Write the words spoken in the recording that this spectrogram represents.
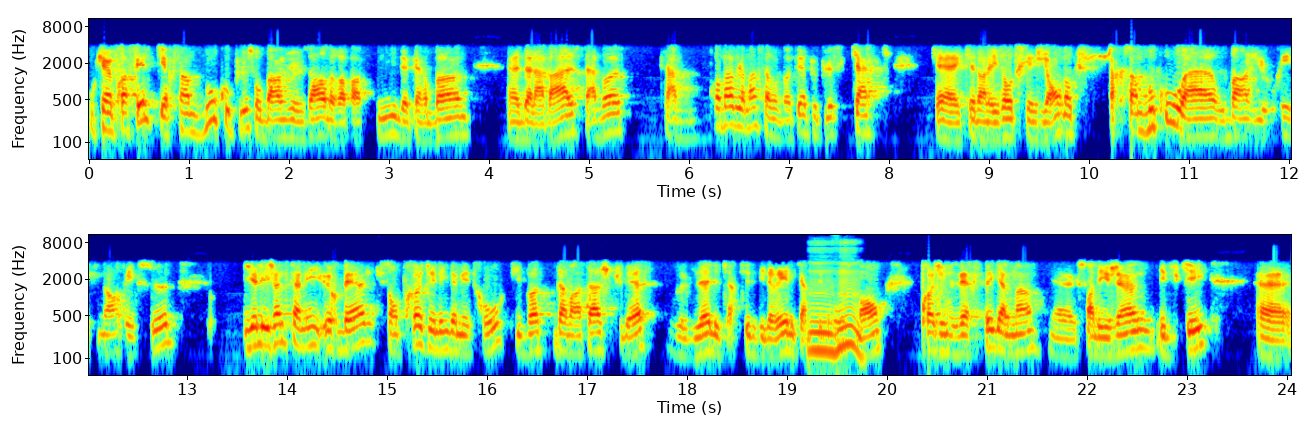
ou qui a un profil qui ressemble beaucoup plus aux banlieusards de Repentigny, de Terrebonne, euh, de Laval, ça va, ça, probablement, ça va voter un peu plus CAC que, que dans les autres régions. Donc, ça ressemble beaucoup à, aux banlieues, rive nord, rive sud. Il y a les jeunes familles urbaines qui sont proches des lignes de métro, qui votent davantage QS. Vous le disiez, les quartiers de Villeray, les quartiers Mhm. de Rosemont, proches de l'université également, euh, qui sont des jeunes éduqués, euh,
